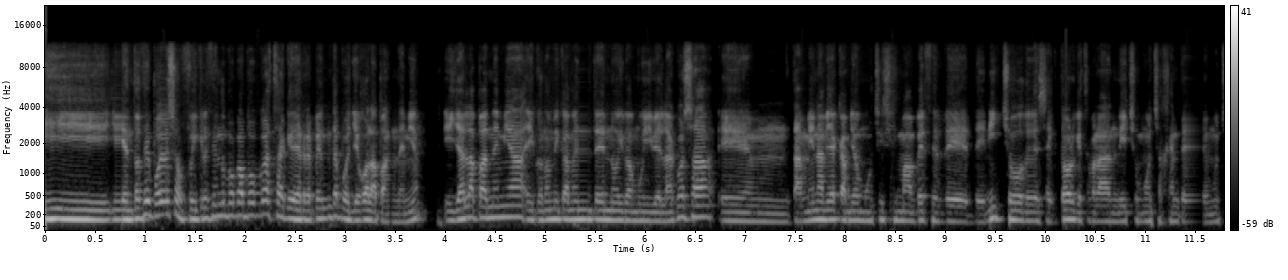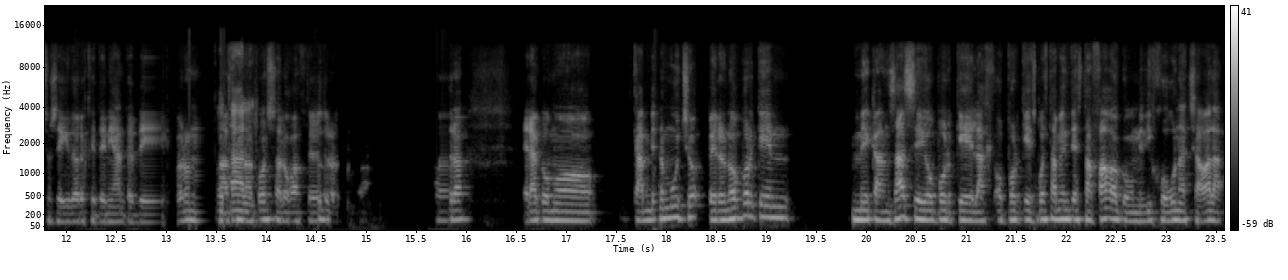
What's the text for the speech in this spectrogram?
Y, entonces, pues eso, fui creciendo poco a poco hasta que de repente pues llegó la pandemia. Y ya en la pandemia económicamente no iba muy bien la cosa. Em, también había cambiado muchísimas veces de, nicho, de sector, que esto me lo han dicho mucha gente, muchos seguidores que tenía antes de, cabrón, hacer una cosa, luego hacer otra, otra. Era como cambiar mucho, pero no porque me cansase o porque, o porque supuestamente estafaba, como me dijo una chavala,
